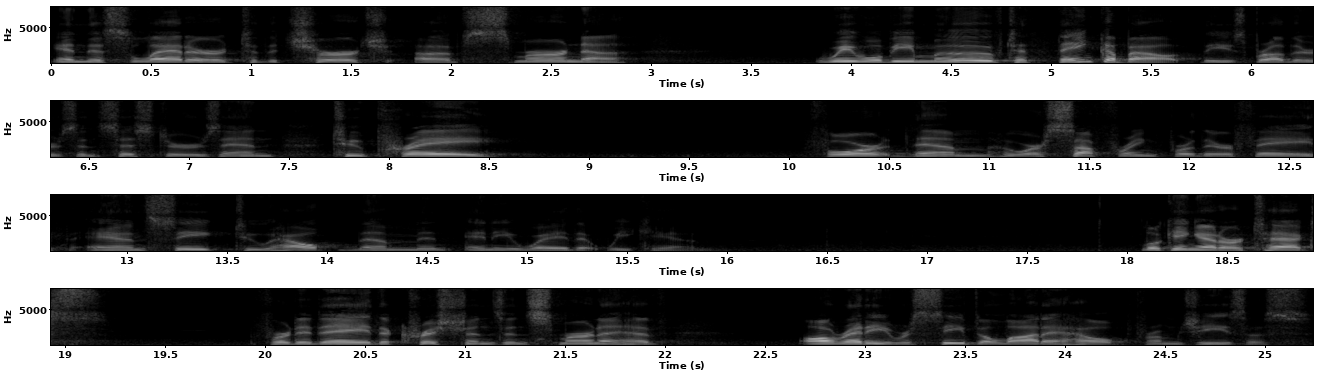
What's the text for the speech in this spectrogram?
in this letter to the church of Smyrna, we will be moved to think about these brothers and sisters and to pray for them who are suffering for their faith and seek to help them in any way that we can. Looking at our text for today, the Christians in Smyrna have already received a lot of help from Jesus.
